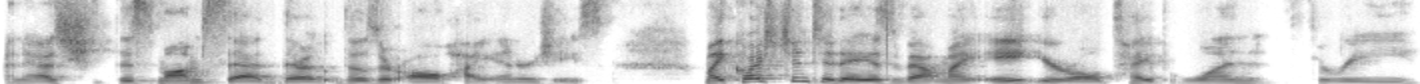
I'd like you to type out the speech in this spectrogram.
And as she, this mom said, those are all high energies. My question today is about my eight year old type 1 3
